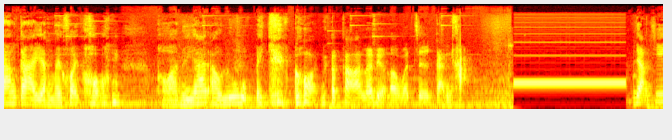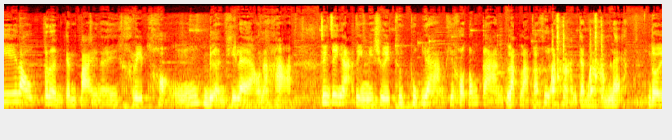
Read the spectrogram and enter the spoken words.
ร่างกายยังไม่ค่อยพร้อม ขออนุญาตเอาลูกไปเก็บก่อนนะคะ แล้วเดี๋ยวเรามาเจอกันค่ะ อย่างที่เราเกริ่นกันไปในคลิปของเดือนที่แล้วนะคะ จริงๆอะสิ่งมีชีวิตทุกๆอย่างที่เขาต้องการหลักๆ ก็คืออาหารกับน้ำแหละ โดย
